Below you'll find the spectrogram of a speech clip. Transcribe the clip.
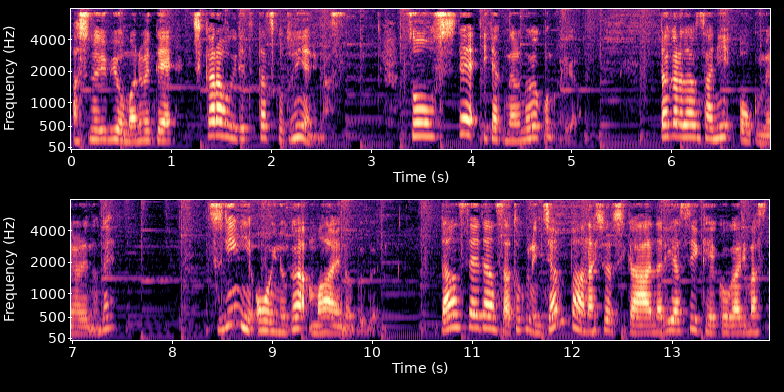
足の指を丸めて力を入れて立つことになります。そうして痛くなるのがこの怪我。だからダンサーに多く見られるのね。次に多いのが前の部分。男性ダンサー、特にジャンパーな人たちがなりやすい傾向があります。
